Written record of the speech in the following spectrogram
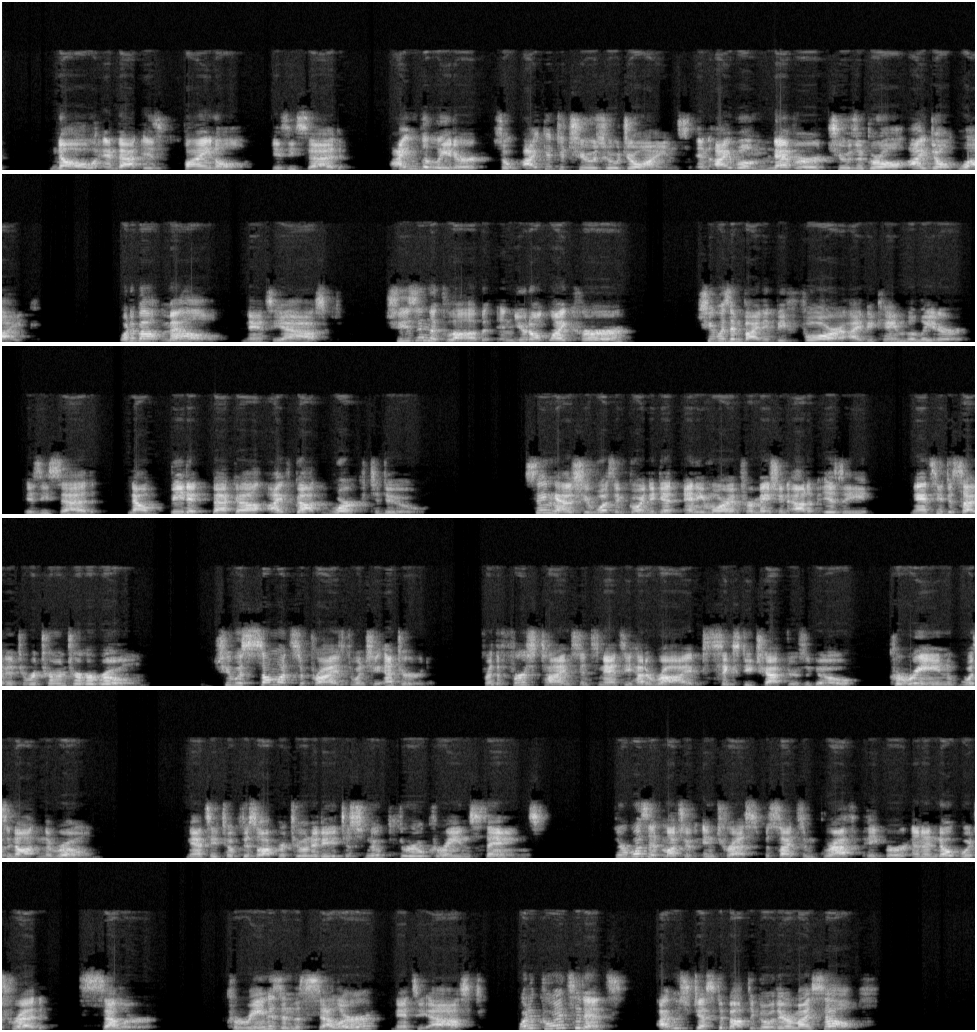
No, and that is final, Izzy said. I'm the leader, so I get to choose who joins, and I will never choose a girl I don't like. What about Mel? Nancy asked. She's in the club, and you don't like her. She was invited before I became the leader, Izzy said. Now beat it, Becca. I've got work to do. Seeing as she wasn't going to get any more information out of Izzy, Nancy decided to return to her room. She was somewhat surprised when she entered. For the first time since Nancy had arrived, sixty chapters ago, Corinne was not in the room. Nancy took this opportunity to snoop through Corinne's things. There wasn't much of interest besides some graph paper and a note which read, Cellar. Corinne is in the cellar? Nancy asked. What a coincidence! I was just about to go there myself.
